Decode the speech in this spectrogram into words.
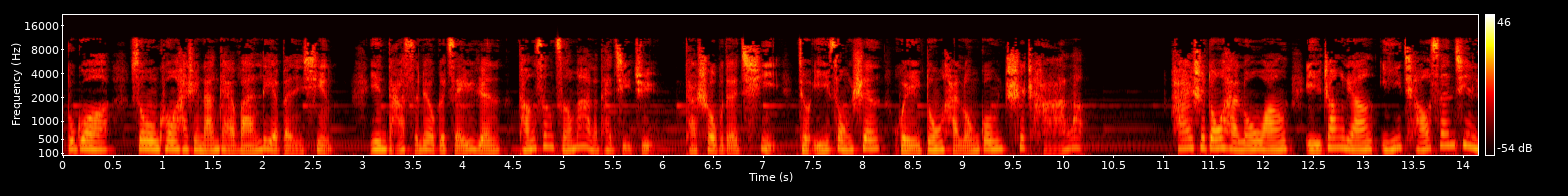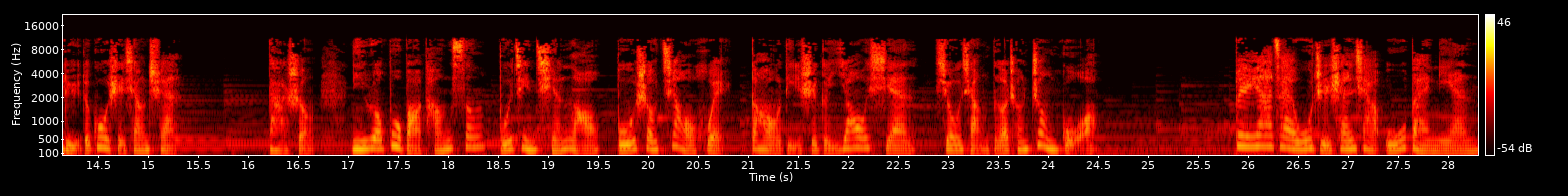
不过孙悟空还是难改顽劣本性，因打死六个贼人，唐僧责骂了他几句，他受不得气，就一纵身回东海龙宫吃茶了。还是东海龙王以张良移桥三进旅的故事相劝：“大圣，你若不保唐僧，不尽勤劳，不受教诲，到底是个妖仙，休想得成正果。”被压在五指山下五百年，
